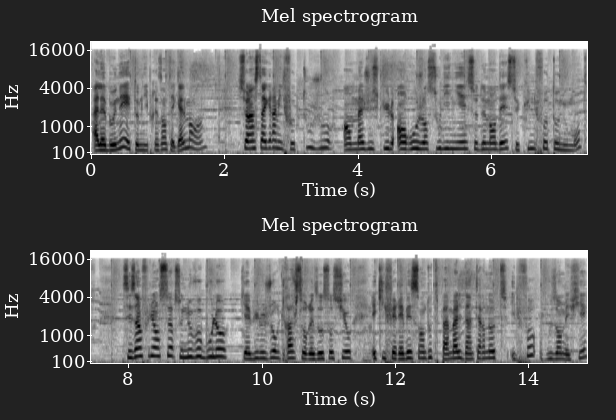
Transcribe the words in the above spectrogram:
à l'abonné est omniprésente également. hein. Sur Instagram, il faut toujours en majuscule, en rouge, en souligné, se demander ce qu'une photo nous montre. Ces influenceurs, ce nouveau boulot qui a vu le jour grâce aux réseaux sociaux et qui fait rêver sans doute pas mal d'internautes, il faut vous en méfier.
